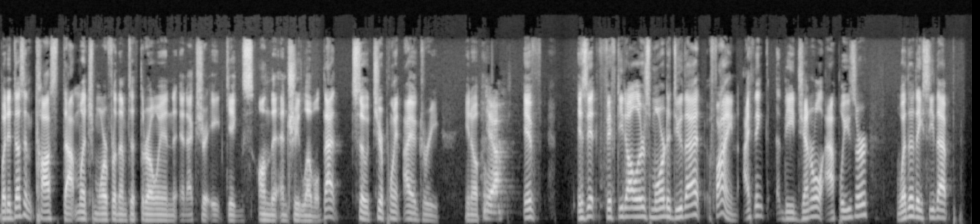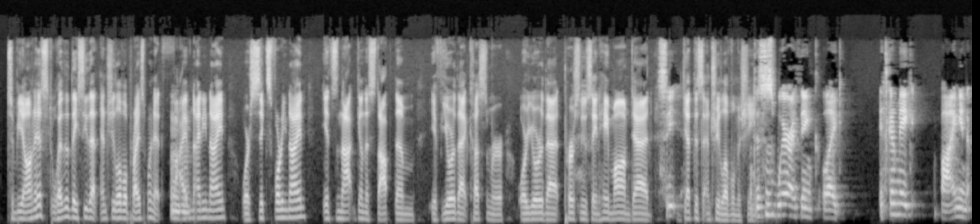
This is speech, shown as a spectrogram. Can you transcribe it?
But it doesn't cost that much more for them to throw in an extra eight gigs on the entry level. That so to your point, I agree. You know, Yeah, if is it fifty dollars more to do that? Fine. I think the general Apple user, whether they see that, to be honest, whether they see that entry level price point at Mm-hmm. five ninety nine or six forty nine, it's not going to stop them if you're that customer or you're that person who's saying, "Hey, mom, dad, see, get this entry level machine." this is where I think like it's going to make buying an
